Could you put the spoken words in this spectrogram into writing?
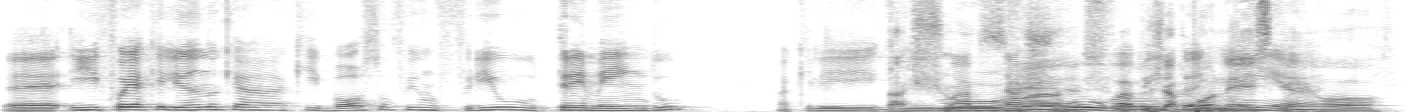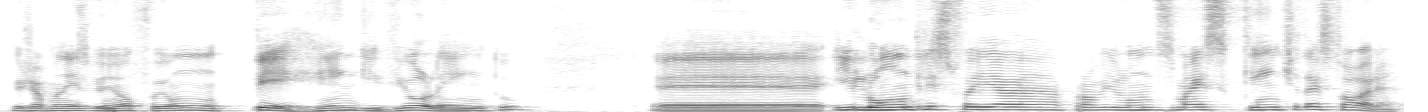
É, e foi aquele ano que, a, que Boston foi um frio tremendo. Aquele da que, chuva, uma, da chuva, o japonês ganhou. Que o japonês ganhou, foi um perrengue violento. É, e Londres foi a prova de Londres mais quente da história.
